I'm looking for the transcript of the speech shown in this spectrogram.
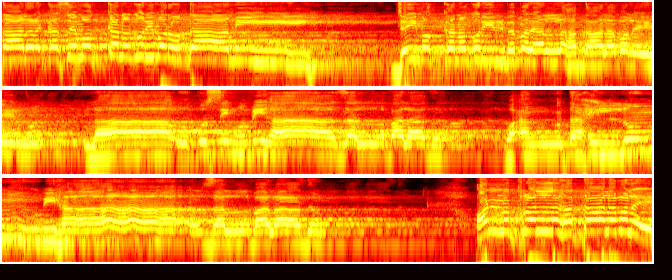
তাআলার কাছে মক্কা নগরী বড় দামি। যেই মক্কা নগরীর ব্যাপারে আল্লাহ তাআলা বলেন উকসিমু বিহাযাল বালাদ ওয়া আনতা হিল্লুম বিহাযাল বালাদ। অন্যত্র আল্লাহ তাআলা বলে,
